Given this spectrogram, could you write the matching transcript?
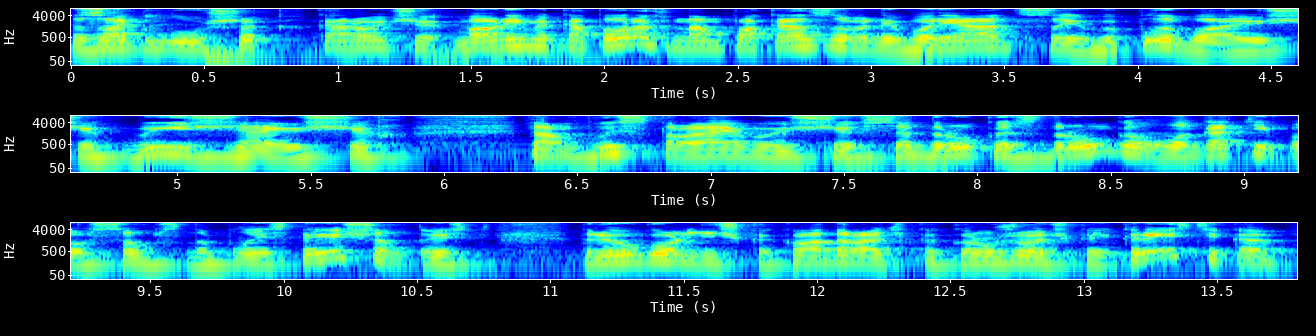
заглушек, короче, во время которых нам показывали вариации выплывающих, выезжающих, там выстраивающихся друг из друга логотипов, собственно, PlayStation, то есть треугольничка, квадратика, кружочка и крестика,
